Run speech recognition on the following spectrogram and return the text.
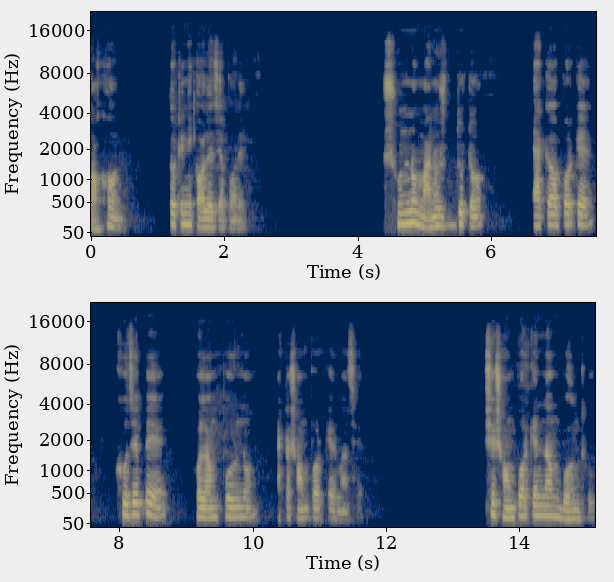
তখন তটিনী কলেজে পড়ে। শূন্য মানুষ দুটো একে অপরকে খুঁজে পেয়ে হলাম পূর্ণ। একটা সম্পর্কের মাঝে। সে সম্পর্কের নাম বন্ধু।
